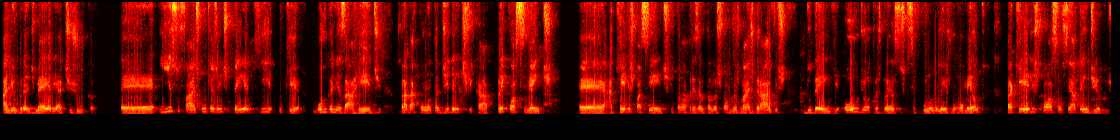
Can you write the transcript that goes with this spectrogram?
ali o Grande Meier e a Tijuca. É, e isso faz com que a gente tenha que o quê? organizar a rede para dar conta de identificar precocemente é, aqueles pacientes que estão apresentando as formas mais graves do dengue ou de outras doenças que circulam no mesmo momento, para que eles possam ser atendidos.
